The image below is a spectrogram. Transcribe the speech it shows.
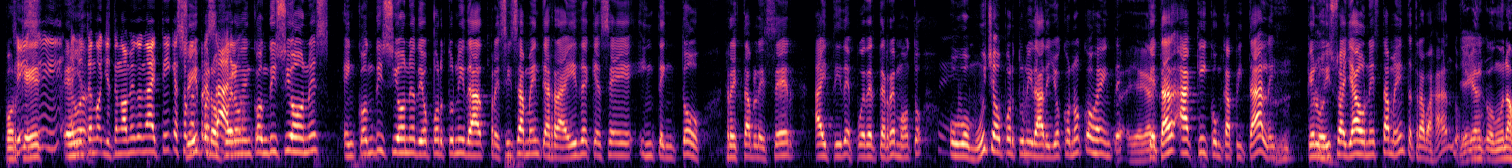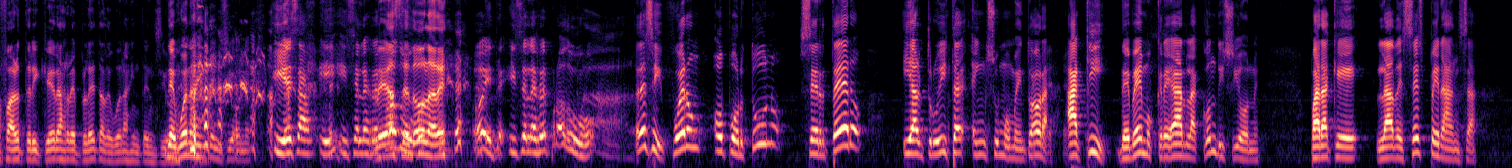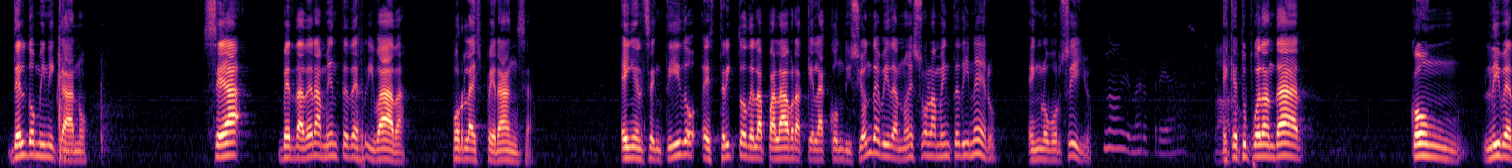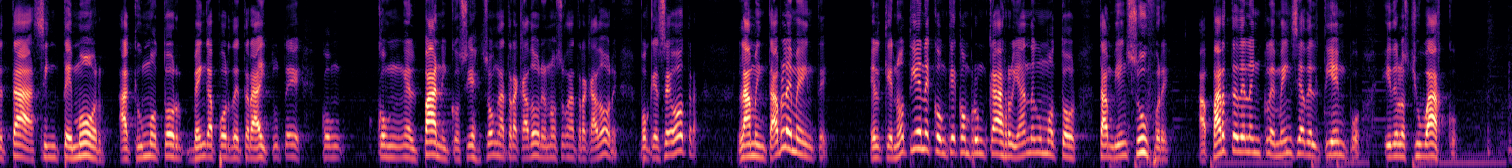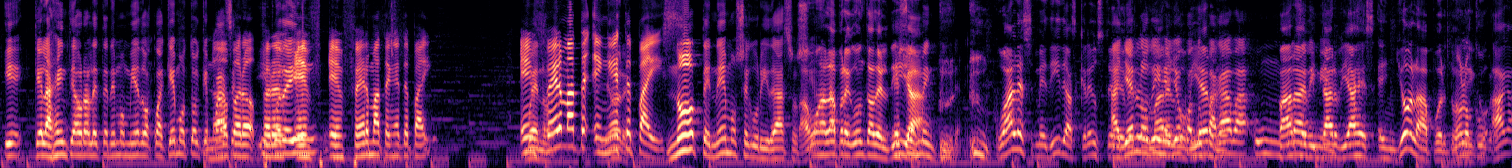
Porque sí, sí. es yo, tengo, yo tengo amigos en Haití que son sí, pero empresarios. fueron en condiciones, en condiciones de oportunidad, precisamente a raíz de que se intentó restablecer Haití después del terremoto, hubo mucha oportunidad y yo conozco gente Llegan- que está aquí con capitales que lo hizo allá honestamente trabajando. Llegan con una fartriquera repleta de buenas intenciones. de buenas intenciones. Y, esa, y, y se les Le reprodujo. hace dólares. Oíste, y se les reprodujo. Es decir, fueron oportunos, certeros y altruistas en su momento. Ahora, aquí debemos crear las condiciones para que la desesperanza del dominicano sea verdaderamente derribada por la esperanza, en el sentido estricto de la palabra, que la condición de vida no es solamente dinero en los bolsillos, No, yo me refería a eso. es que tú puedas andar con libertad, sin temor a que un motor venga por detrás y tú te con, con el pánico si son atracadores o no son atracadores, porque esa es otra. Lamentablemente, el que no tiene con qué comprar un carro y anda en un motor, también sufre, aparte de la inclemencia del tiempo y de los chubascos, y que la gente ahora le tenemos miedo a cualquier motor que no, pase pero, y pero puede ir un- enf- enférmate en este país. Bueno, Enférmate en señores, este país. no tenemos seguridad social. Vamos a la pregunta del Eso día. es mentira. ¿Cuáles medidas cree usted Ayer lo tomar dije yo cuando pagaba un para evitar viajes en Yola a Puerto No lo Rico? Haga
